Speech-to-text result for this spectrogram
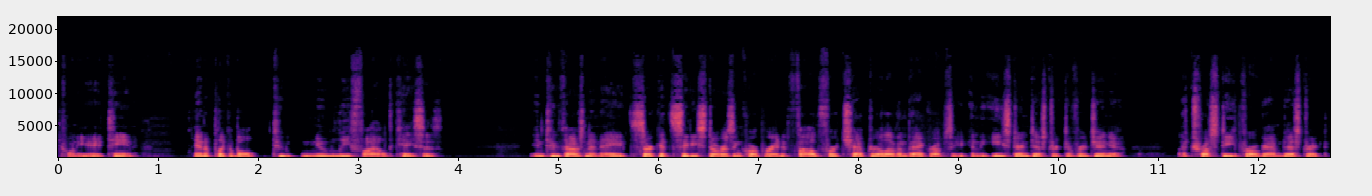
2018 and applicable to newly filed cases. In 2008, Circuit City Stores Incorporated filed for Chapter 11 bankruptcy in the Eastern District of Virginia, a trustee program district.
